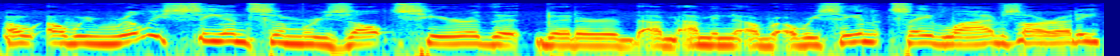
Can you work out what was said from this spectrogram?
Are, are we really seeing some results here that, that are, I mean, are, are we seeing it save lives already?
